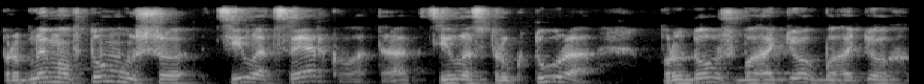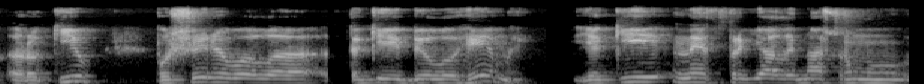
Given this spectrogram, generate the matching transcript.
Проблема в тому, що ціла церква, так, ціла структура впродовж багатьох багатьох років поширювала такі ідеологеми, які не сприяли нашому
